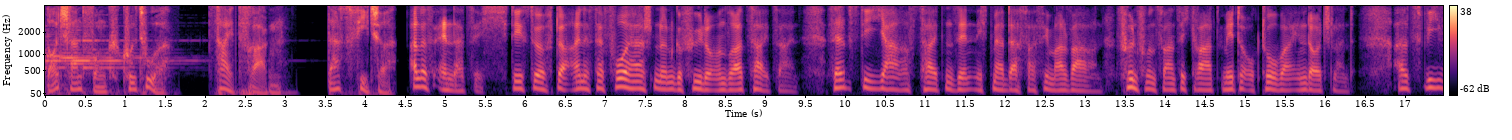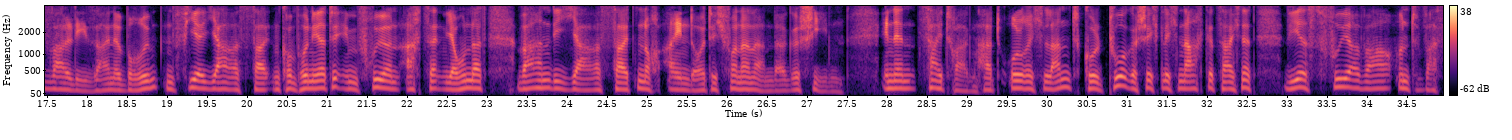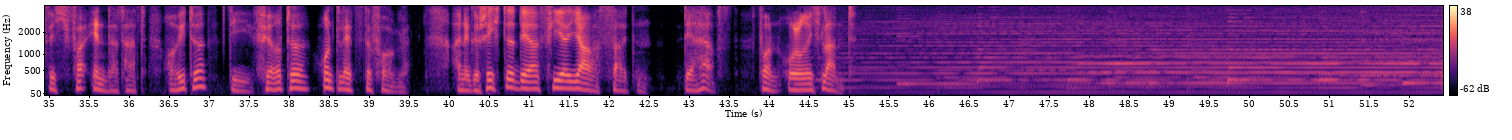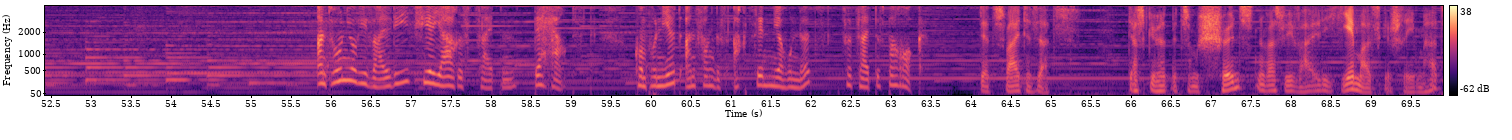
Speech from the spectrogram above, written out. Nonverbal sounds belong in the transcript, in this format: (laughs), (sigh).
Deutschlandfunk Kultur. Zeitfragen. Das Feature alles ändert sich. Dies dürfte eines der vorherrschenden Gefühle unserer Zeit sein. Selbst die Jahreszeiten sind nicht mehr das, was sie mal waren. 25 Grad Mitte Oktober in Deutschland. Als Vivaldi seine berühmten vier Jahreszeiten komponierte im frühen 18. Jahrhundert, waren die Jahreszeiten noch eindeutig voneinander geschieden. In den Zeitfragen hat Ulrich Land kulturgeschichtlich nachgezeichnet, wie es früher war und was sich verändert hat. Heute die vierte und letzte Folge. Eine Geschichte der vier Jahreszeiten. Der Herbst von Ulrich Land. Antonio Vivaldi, Vier Jahreszeiten, der Herbst. Komponiert Anfang des 18. Jahrhunderts zur Zeit des Barock der zweite Satz. Das gehört mit zum Schönsten, was Vivaldi jemals geschrieben hat.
